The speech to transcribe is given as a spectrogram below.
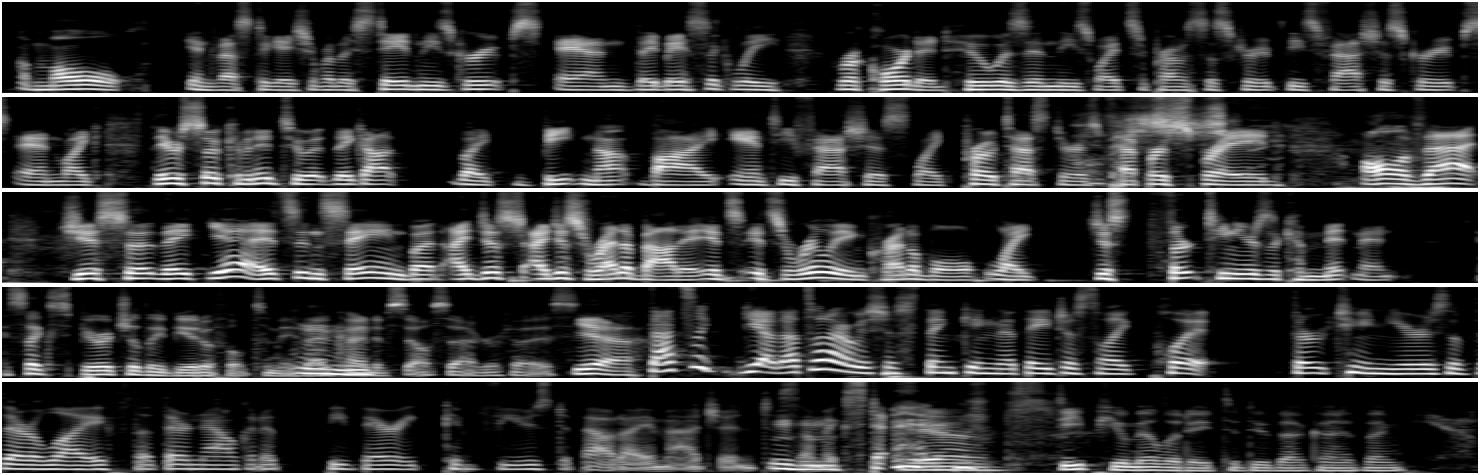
a mole investigation where they stayed in these groups and they basically recorded who was in these white supremacist group, these fascist groups. And like they were so committed to it, they got like beaten up by anti-fascist like protesters pepper sprayed all of that just so they yeah it's insane. But i just i just read about it. It's it's really incredible like just 13 years of commitment. It's like spiritually beautiful to me, that mm-hmm. kind of self sacrifice. yeah. That's like, yeah, that's what I was just thinking that they just like put 13 years of their life that they're now going to be very confused about, I imagine, to some mm-hmm. extent. Yeah. Deep humility to do that kind of thing. Yeah.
